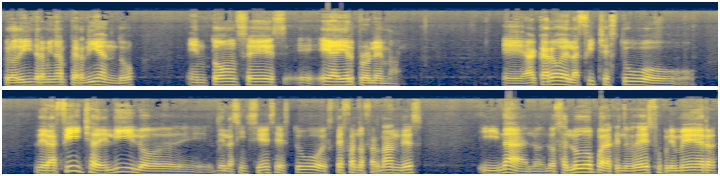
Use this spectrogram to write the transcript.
pero ahí terminan perdiendo. Entonces, eh, ahí el problema. Eh, a cargo de la ficha estuvo, de la ficha, del hilo, de, las incidencias estuvo Estefano Fernández. Y nada, lo, saludo para que nos dé su primer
